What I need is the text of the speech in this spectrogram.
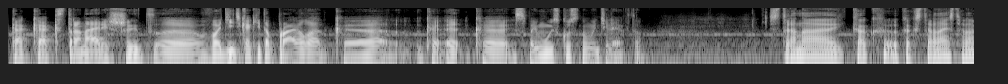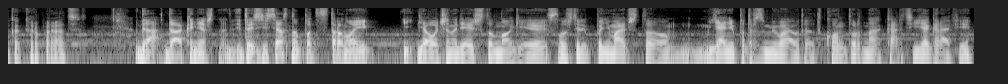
как, как страна решит э, вводить какие-то правила к, к, э, к своему искусственному интеллекту. Страна как, как страна и страна как корпорация. Да, да, конечно. И, то есть, естественно, под страной я очень надеюсь, что многие слушатели понимают, что я не подразумеваю вот этот контур на карте географии.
